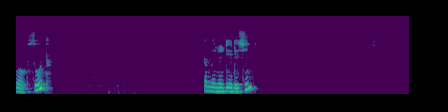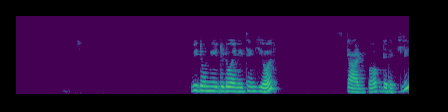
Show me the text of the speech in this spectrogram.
BurpSuite Community Edition. we don't need to do anything here. Start burp directly.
